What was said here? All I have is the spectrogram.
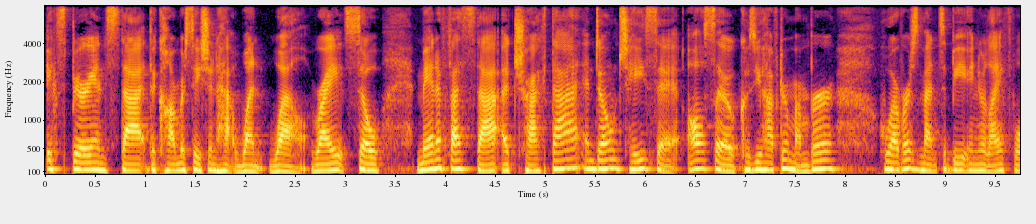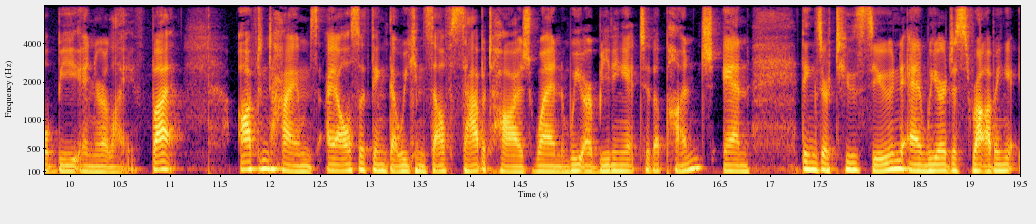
experience that the conversation had went well, right? So manifest that, attract that, and don't chase it. Also, because you have to remember whoever's meant to be in your life will be in your life. But oftentimes, I also think that we can self sabotage when we are beating it to the punch and things are too soon and we are just robbing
